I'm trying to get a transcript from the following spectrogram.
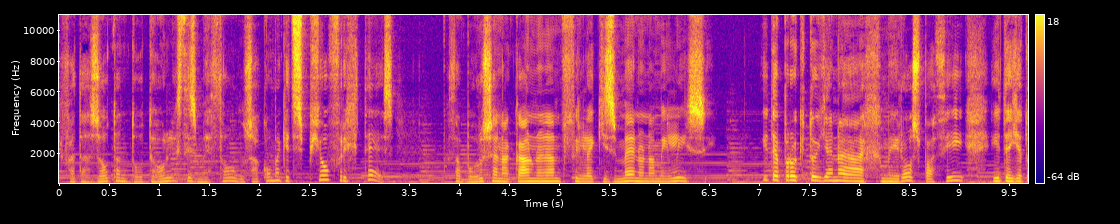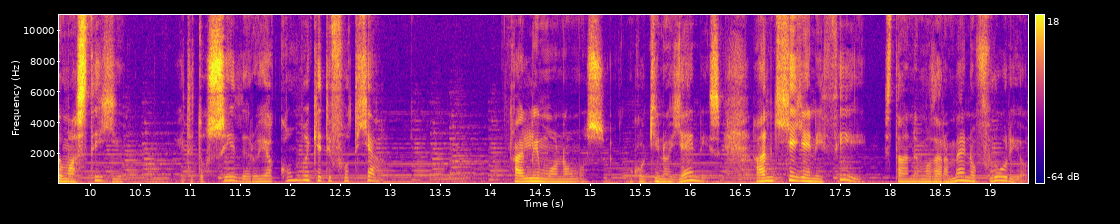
Και φανταζόταν τότε όλες τις μεθόδους, ακόμα και τις πιο φρικτές, που θα μπορούσε να κάνουν έναν φυλακισμένο να μιλήσει. Είτε πρόκειτο για ένα αιχμηρό σπαθί, είτε για το μαστίγιο, είτε το σίδερο ή ακόμα και τη φωτιά. Αλίμον όμως, ο κοκκινογέννης, αν είχε γεννηθεί στα ανεμοδαρμένο φρούριο,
